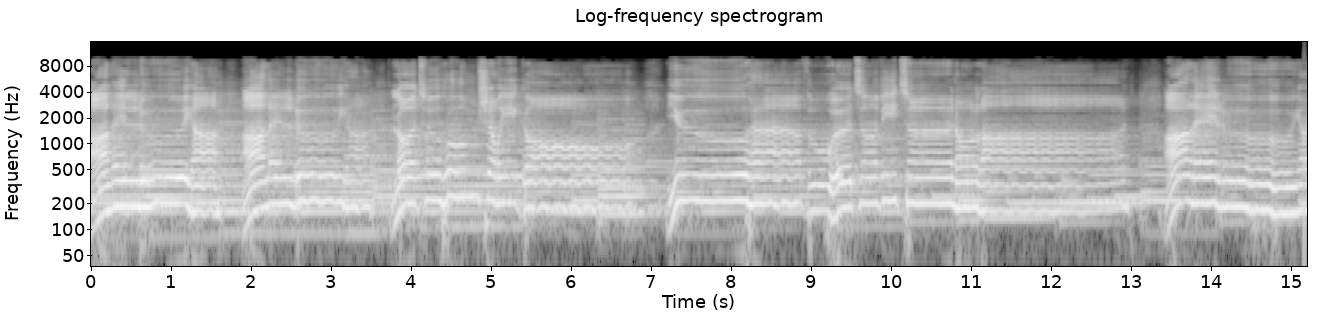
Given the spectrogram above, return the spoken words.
Alleluia, Alleluia. Lord, to whom shall we go? You have the words of eternal life. Alleluia.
